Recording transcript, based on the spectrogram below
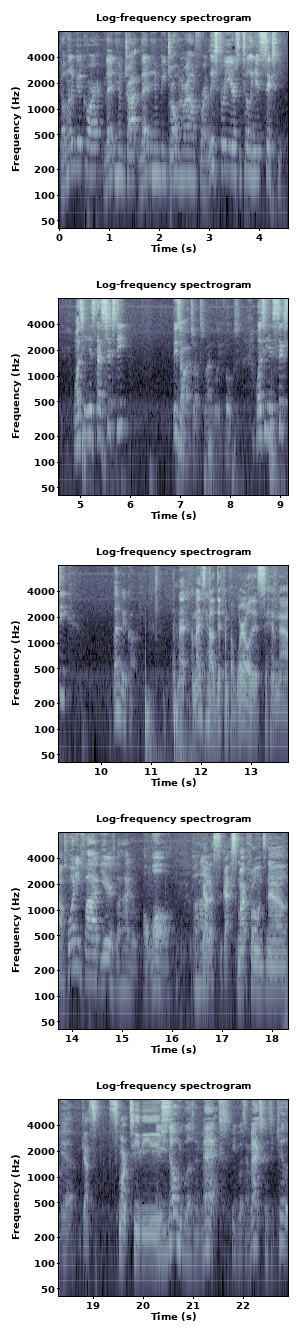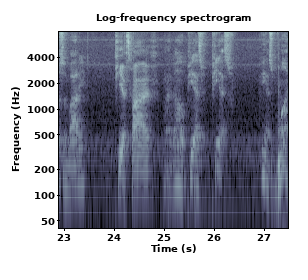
don't let him get a car. Let him drive. Let him be driving around for at least three years until he hits sixty. Once he hits that sixty, these are all jokes, by the way, folks. Once he hits sixty, let him get a car. Ima- imagine how different the world is to him now. Twenty-five years behind a, a wall. Uh-huh. Got us got smartphones now. Yeah. Got s- smart TVs. And you know he wasn't Max. He wasn't Max because he killed somebody. PS5. I know. PS PS PS One.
